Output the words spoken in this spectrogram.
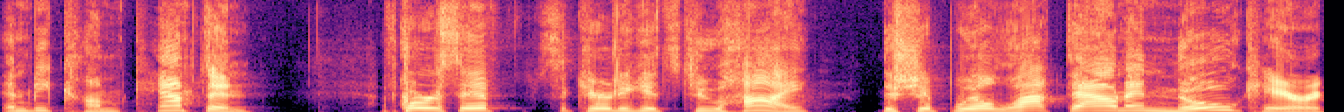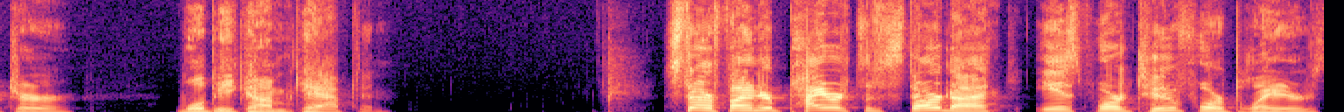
and become captain. Of course, if security gets too high, the ship will lock down and no character will become captain. Starfinder Pirates of Stardock is for two to four players,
